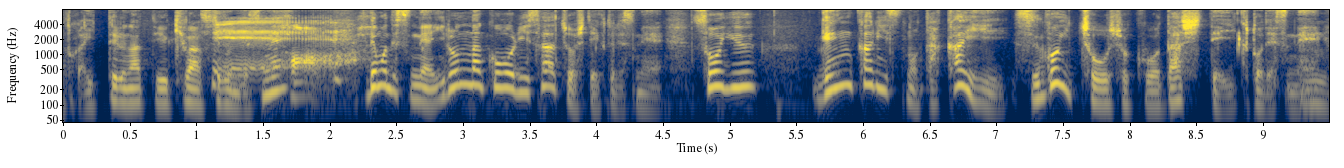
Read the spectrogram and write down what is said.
とか言ってるなっていう気はするんですね。はでもですねいろんなこうリサーチをしていくとですねそういう原価率の高いすごい朝食を出していくとですね、うん。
